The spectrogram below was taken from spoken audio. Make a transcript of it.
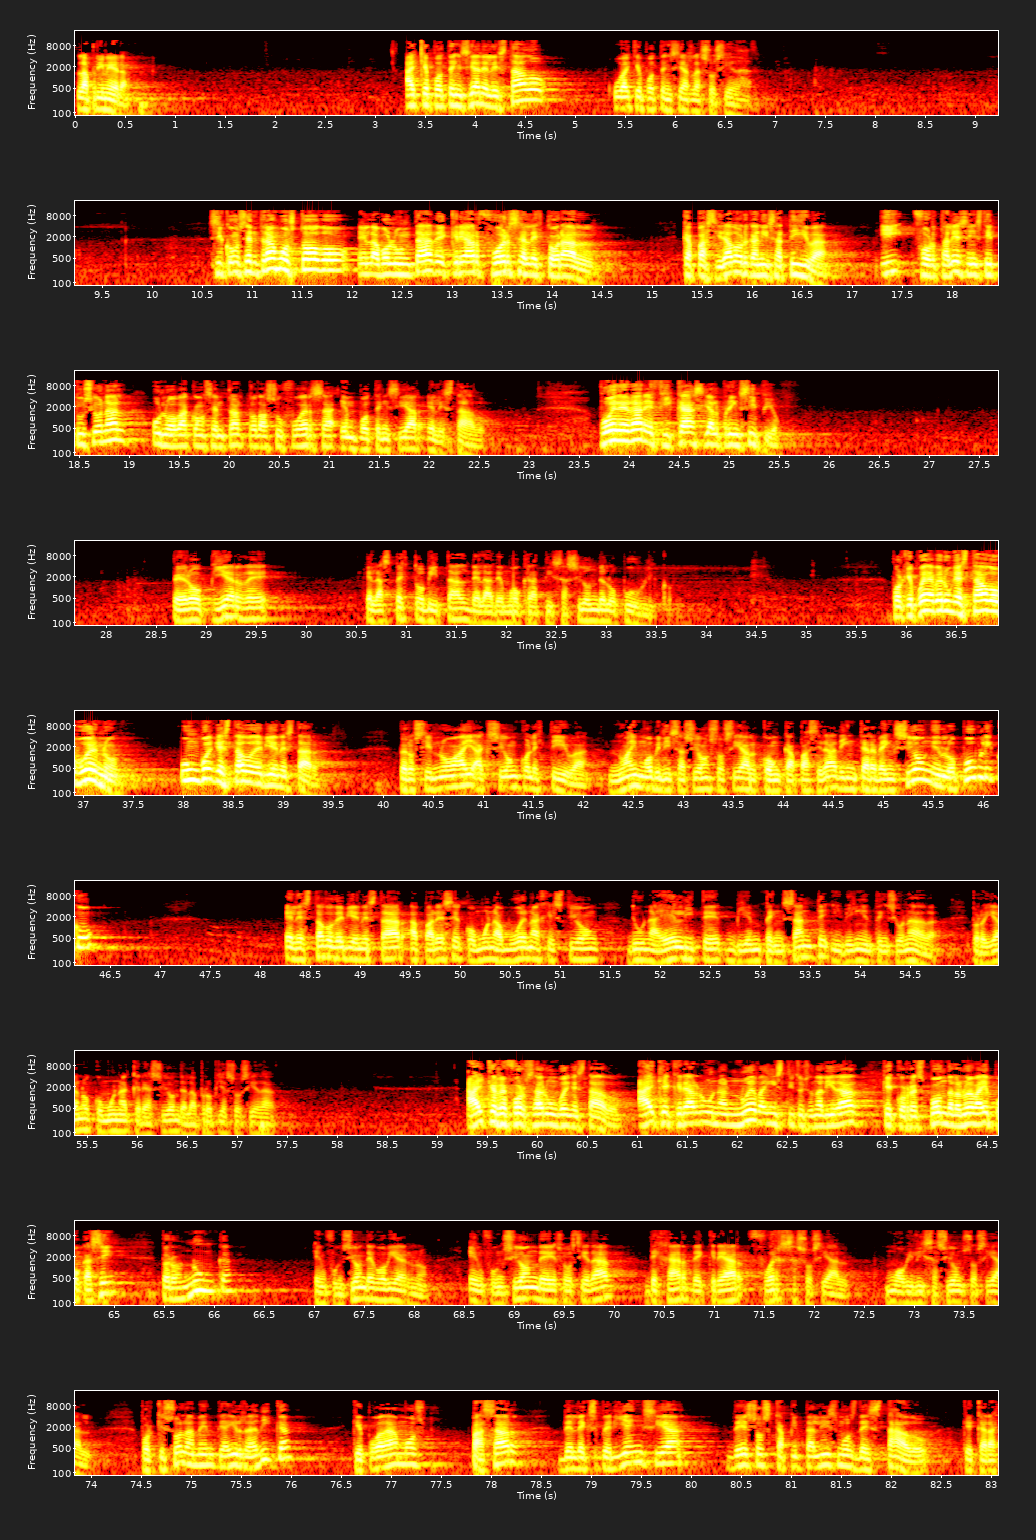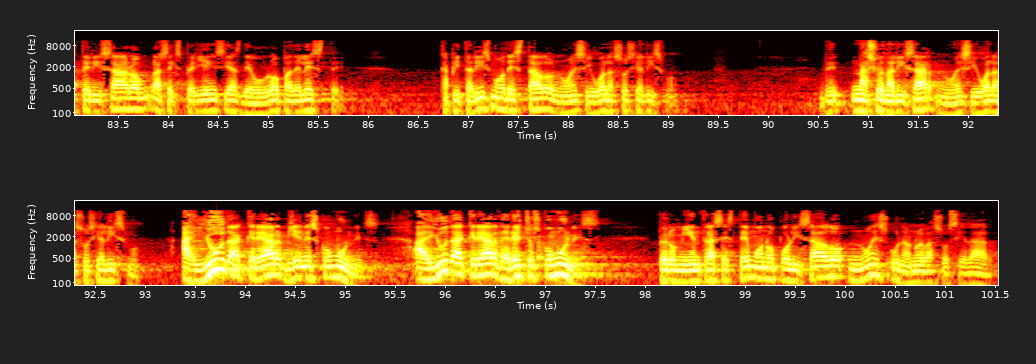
La primera, hay que potenciar el Estado o hay que potenciar la sociedad. Si concentramos todo en la voluntad de crear fuerza electoral, capacidad organizativa, y fortaleza institucional, uno va a concentrar toda su fuerza en potenciar el Estado. Puede dar eficacia al principio, pero pierde el aspecto vital de la democratización de lo público. Porque puede haber un Estado bueno, un buen estado de bienestar, pero si no hay acción colectiva, no hay movilización social con capacidad de intervención en lo público, el estado de bienestar aparece como una buena gestión de una élite bien pensante y bien intencionada, pero ya no como una creación de la propia sociedad. Hay que reforzar un buen Estado, hay que crear una nueva institucionalidad que corresponda a la nueva época, sí, pero nunca en función de gobierno, en función de sociedad, dejar de crear fuerza social, movilización social, porque solamente ahí radica que podamos pasar de la experiencia de esos capitalismos de Estado que caracterizaron las experiencias de Europa del Este. Capitalismo de Estado no es igual a socialismo. nacionalizar no es igual a socialismo. Ayuda a crear bienes comunes, ayuda a crear derechos comunes, pero mientras esté monopolizado no es una nueva sociedad.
